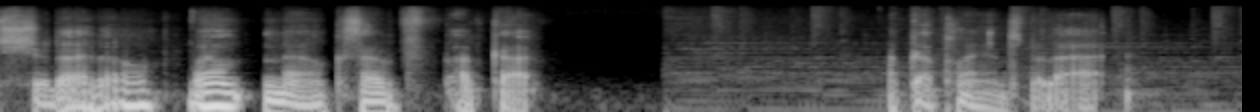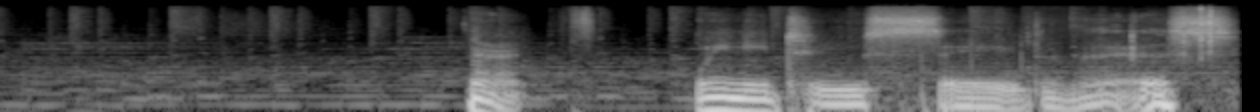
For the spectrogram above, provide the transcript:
Should I though? Well, no, because I've I've got I've got plans for that. All right. We need to save this.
